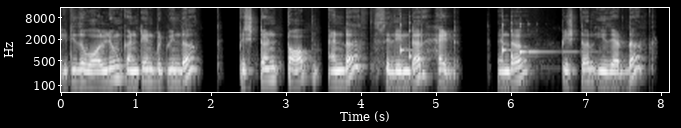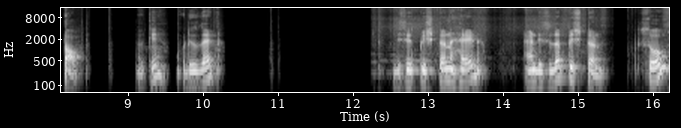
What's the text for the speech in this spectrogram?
It is the volume contained between the piston top and the cylinder head. When the piston is at the top. Okay what is that? This is piston head and this is the piston. So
